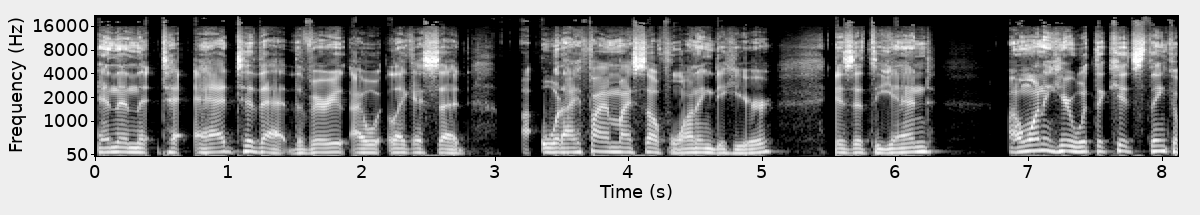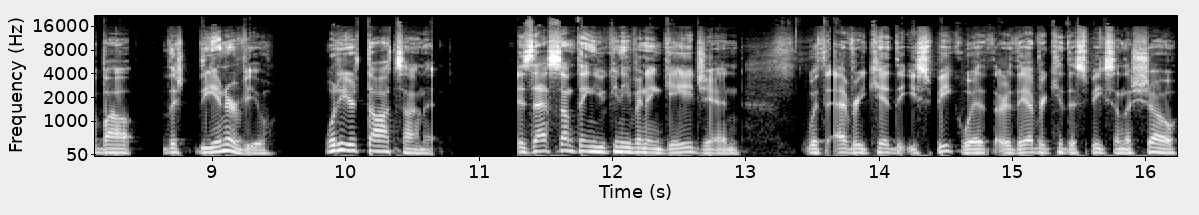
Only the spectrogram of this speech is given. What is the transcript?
and then that, to add to that, the very I, like I said, uh, what I find myself wanting to hear is at the end, I want to hear what the kids think about the, the interview. What are your thoughts on it? Is that something you can even engage in with every kid that you speak with, or the every kid that speaks on the show?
